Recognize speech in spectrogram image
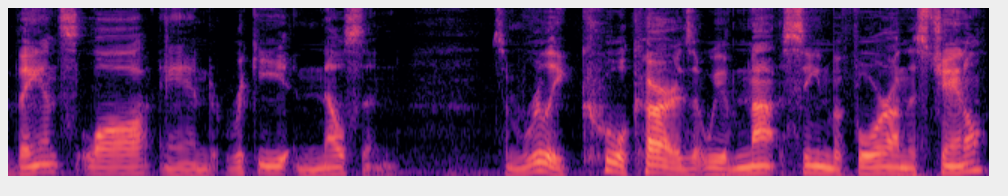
Vance Law, and Ricky Nelson. Some really cool cards that we have not seen before on this channel.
